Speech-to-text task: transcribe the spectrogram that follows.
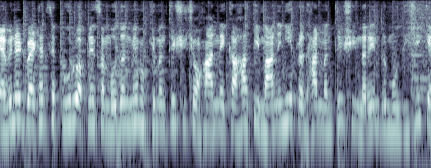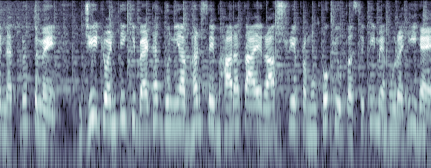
कैबिनेट बैठक से पूर्व अपने संबोधन में मुख्यमंत्री श्री चौहान ने कहा कि माननीय प्रधानमंत्री श्री नरेंद्र मोदी जी के नेतृत्व में जी ट्वेंटी की बैठक दुनिया भर से भारत आए राष्ट्रीय प्रमुखों की उपस्थिति में हो रही है।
